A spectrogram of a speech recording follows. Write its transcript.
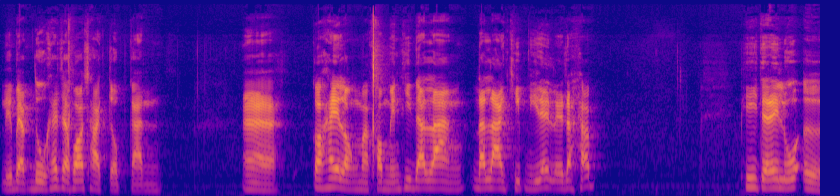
หรือแบบดูแค่เฉพาะฉากจบกัน อ่า ก็ให้ลองมาคอมเมนต์ที่ด้านล่าง ด้านล่างคลิปนี้ได้เลยนะครับ พี่จะได้รู้เออ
